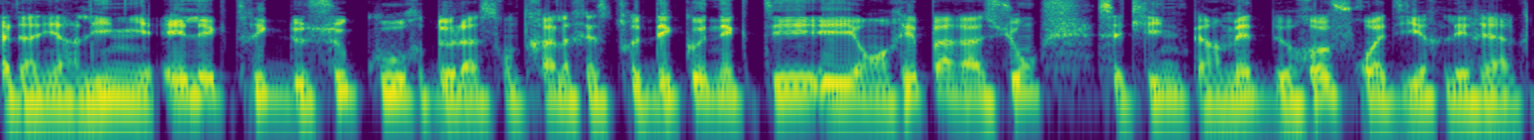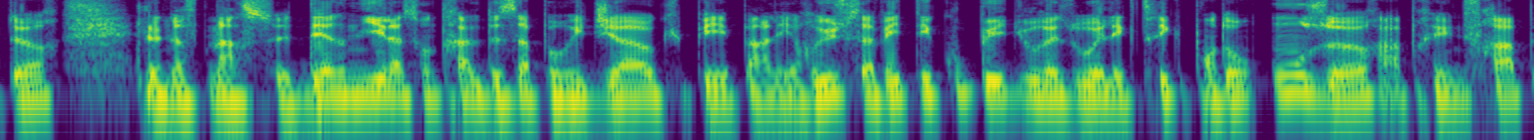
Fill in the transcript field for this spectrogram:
La dernière ligne électrique de secours de la centrale reste déconnectée et en réparation. Cette ligne permet de refroidir les réacteurs. Le 9 mars dernier, la centrale de Zaporizhia, occupée par les Russes, avait été coupée du réseau électrique pendant 11 heures après une frappe.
